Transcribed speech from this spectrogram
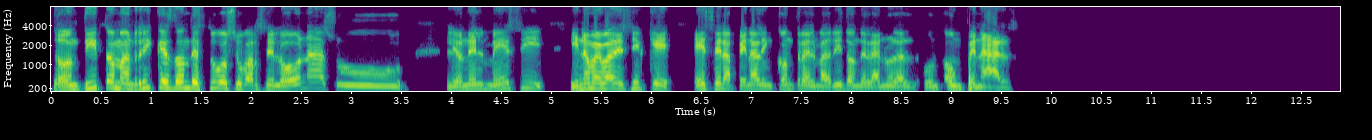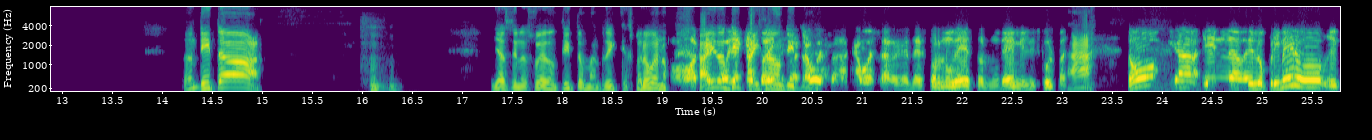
Don Tito Manríquez, ¿dónde estuvo su Barcelona, su Lionel Messi? Y no me va a decir que ese era penal en contra del Madrid donde le anula un, un penal. Don Tito. Ya se nos fue Don Tito Manríquez, pero bueno. ahí, don Tito, ahí está Don Tito. Acabo de estar, estornudé, estornudé, mil disculpas. Ah. No, ya, en, lo primero, eh,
